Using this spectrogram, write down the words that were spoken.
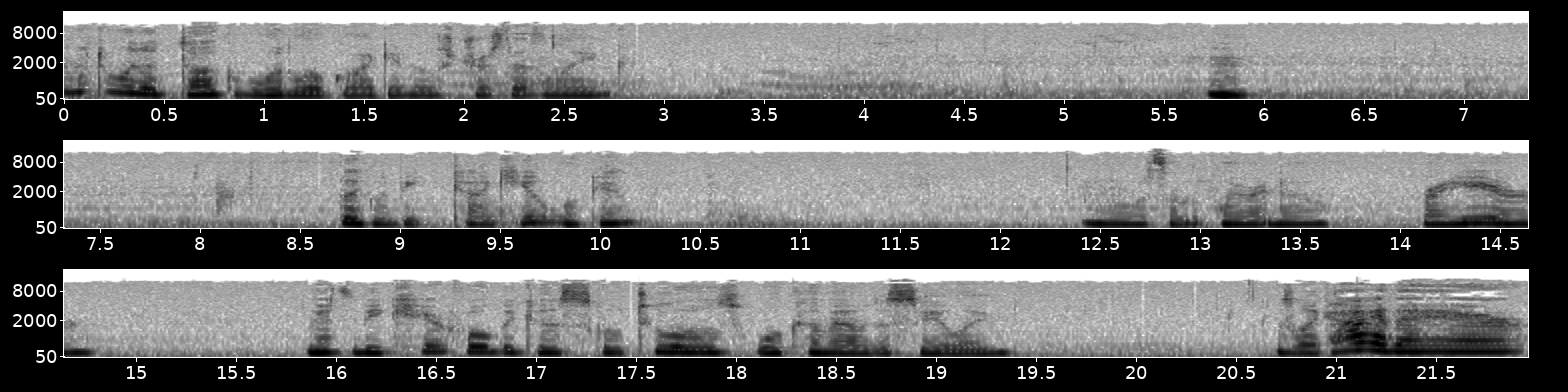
I wonder what a duck would look like if it was dressed as Link. Hmm. It would be kind of cute looking. What's not the point right now? Right here, we have to be careful because Skulltulas will come out of the ceiling. He's like, hi there!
